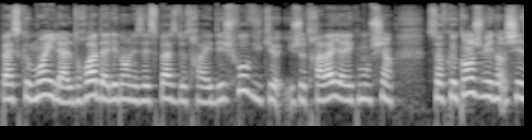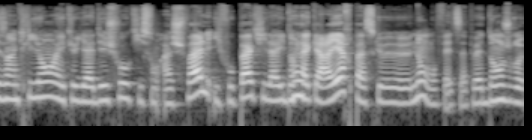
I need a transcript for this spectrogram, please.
parce que moi, il a le droit d'aller dans les espaces de travail des chevaux, vu que je travaille avec mon chien. Sauf que quand je vais chez un client et qu'il y a des chevaux qui sont à cheval, il faut pas qu'il aille dans la carrière, parce que non, en fait, ça peut être dangereux.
